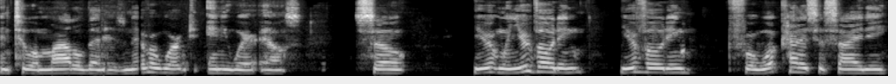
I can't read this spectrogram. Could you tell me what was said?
into a model that has never worked anywhere else. So, you're, when you're voting, you're voting for what kind of society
